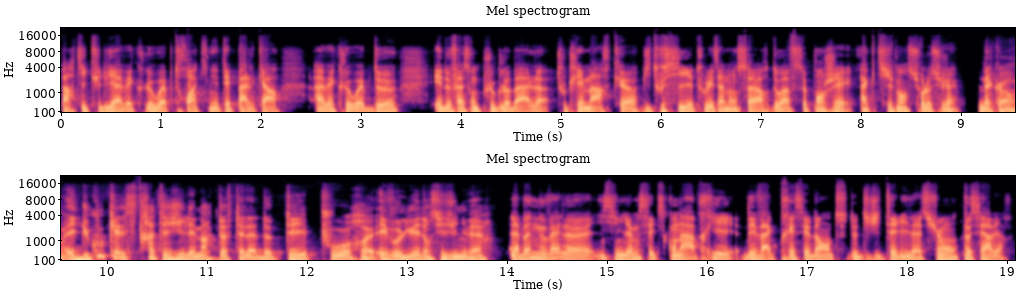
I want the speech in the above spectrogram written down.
particulier avec le Web 3 qui n'était pas le cas avec le Web 2. Et de façon plus globale, toutes les marques B2C et tous les annonceurs doivent se pencher activement sur le sujet. D'accord. Et du coup, quelle stratégie les marques doivent-elles adopter pour euh, évoluer dans ces univers? La bonne nouvelle euh, ici, Guillaume, c'est que ce qu'on a appris des vagues précédentes de digitalisation peut servir.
